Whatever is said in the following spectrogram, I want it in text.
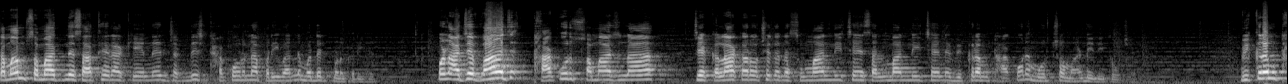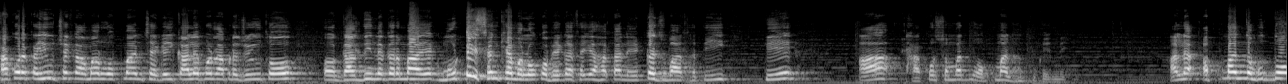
તમામ સમાજને સાથે રાખીને જગદીશ ઠાકોરના પરિવારને મદદ પણ કરી હતી. પણ આજે વાજ ઠાકોર સમાજના જે કલાકારો છે, તેના સન્માનની છે સન્માનની છે અને વિક્રમ ઠાકોરે મોરચો માંડી દીધો છે. વિક્રમ ઠાકોરે કહ્યું છે કે અમારું અપમાન છે. ગઈકાલે પણ આપણે જોયું તો ગાંધીનગરમાં એક મોટી સંખ્યામાં લોકો ભેગા થયા હતા અને એક જ વાત હતી કે આ ઠાકોર સમાજનું અપમાન હતું કે નહીં. અને અપમાનનો મુદ્દો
